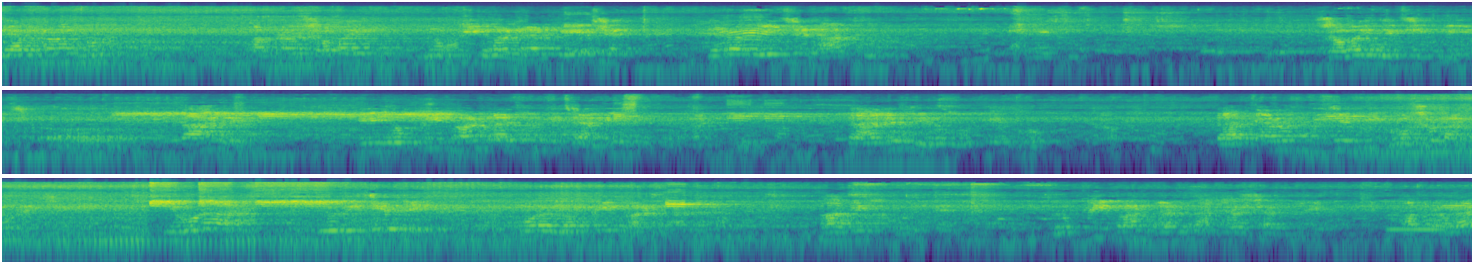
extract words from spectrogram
যে আপনারা আপনারা সবাই লক্ষ্মী ভান্ডার পেয়েছেন, যারা পেয়েছেন হাত সবাই দেখছি পেয়েছে। তাহলে এই লক্ষ্মী ভান্ডার যদি চালিয়ে তাহলে তৃণমূলকে হবে। তার কারণ বিজেপি ঘোষণা করেছে যে ওরা যদি যেতে ওরা লক্ষ্মী ভান্ডার বাতিল করে লক্ষ্মী ভান্ডার রাখার সাথে আপনারা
